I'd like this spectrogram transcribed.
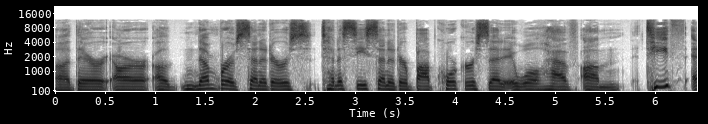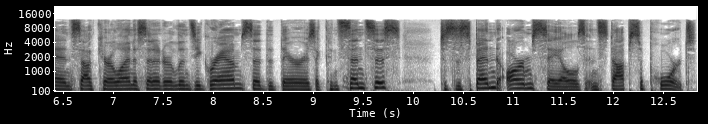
Uh, there are a number of senators. Tennessee Senator Bob Corker said it will have um, teeth, and South Carolina Senator Lindsey Graham said that there is a consensus to suspend arms sales and stop support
